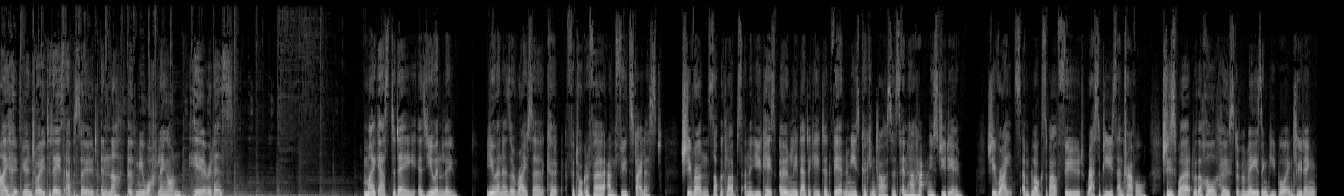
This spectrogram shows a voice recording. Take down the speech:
I hope you enjoyed today's episode. Enough of me waffling on. Here it is. My guest today is Uyen Luu. Uyen is a writer, cook, photographer, and food stylist. She runs supper clubs and the UK's only dedicated Vietnamese cooking classes in her Hackney studio. She writes and blogs about food, recipes, and travel. She's worked with a whole host of amazing people, including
